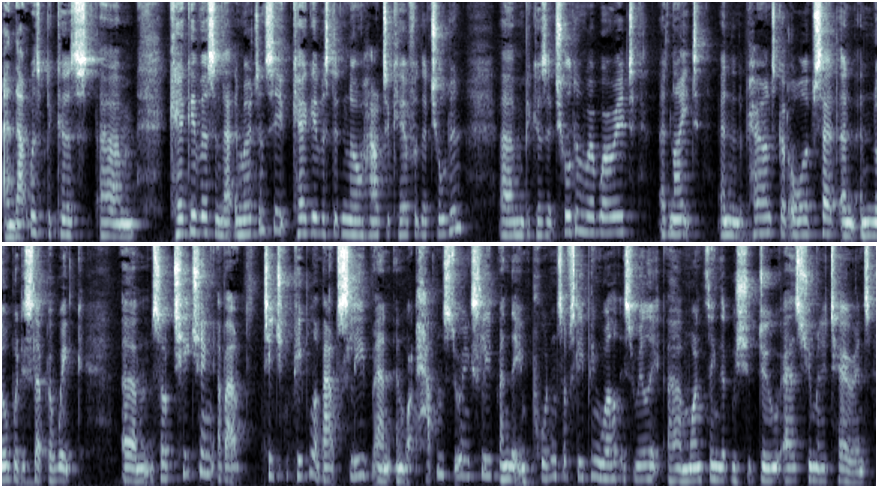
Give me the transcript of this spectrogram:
and that was because um, caregivers in that emergency caregivers didn't know how to care for their children um, because the children were worried at night, and then the parents got all upset, and, and nobody slept a wink. Um, so teaching about teaching people about sleep and, and what happens during sleep and the importance of sleeping well is really um, one thing that we should do as humanitarians.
